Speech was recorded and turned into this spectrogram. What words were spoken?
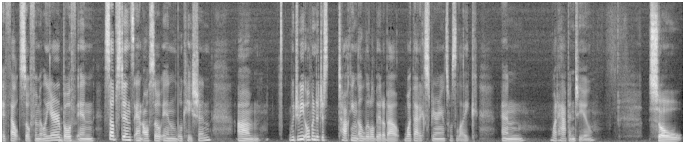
it felt so familiar, mm-hmm. both in substance and also in location. Um, would you be open to just talking a little bit about what that experience was like and what happened to you? So,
